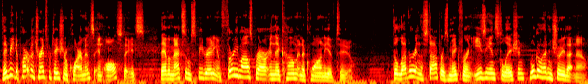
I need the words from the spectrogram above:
They meet Department of Transportation requirements in all states. They have a maximum speed rating of 30 miles per hour and they come in a quantity of two. The lever and the stoppers make for an easy installation. We'll go ahead and show you that now.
